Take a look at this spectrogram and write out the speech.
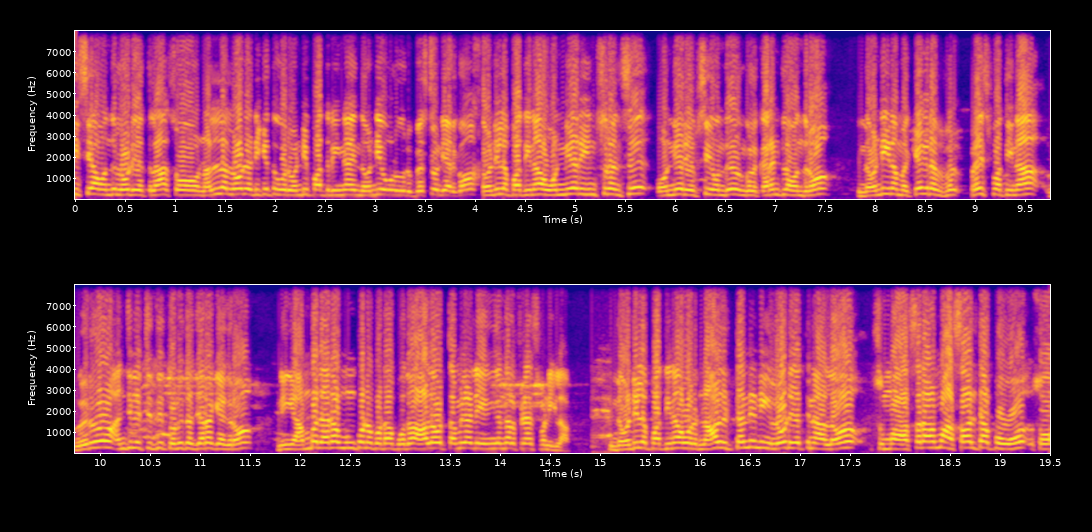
ஈஸியா வந்து லோடு ஏத்தலாம். சோ நல்ல லோடு அடிக்கிறதுக்கு ஒரு வண்டி பாத்துட்டீங்கன்னா இந்த வண்டி உங்களுக்கு ஒரு பெஸ்ட் வண்டியா இருக்கும். இந்த வண்டியில பாத்தீங்கன்னா one year insurance one year FC வந்து உங்களுக்கு கரண்ட்ல வந்துடும் இந்த வண்டிக்கு நம்ம கேட்குற பிரைஸ் பாத்தீங்கன்னா வெறும் அஞ்சு லட்சத்தி தொண்ணூத்தஞ்சாயிரம் கேட்குறோம் நீங்க ஐம்பதாயிரம் முன் பண்ண போட்டா போதும். ஆல் ஓவர் தமிழ்நாடு எங்க இருந்தாலும் ஃபினான்ஸ் பண்ணிக்கலாம். இந்த வண்டியில பாத்தீங்கன்னா ஒரு நாலு டன் நீங்க லோடு ஏத்தினாலும் சும்மா அசராம அசால்ட்டா போவோம். சோ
